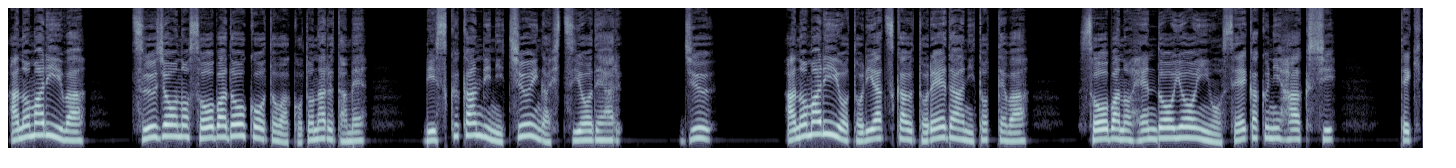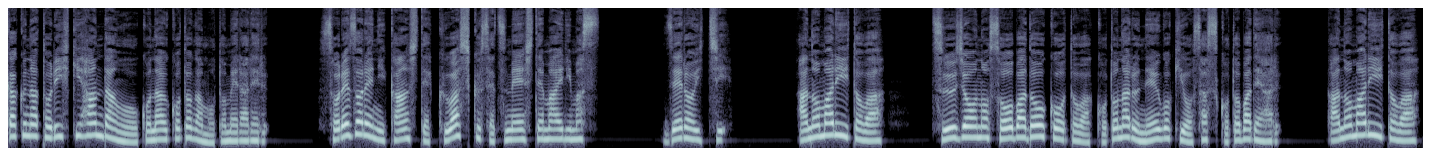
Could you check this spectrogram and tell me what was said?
アノマリーは、通常の相場動向とは異なるため、リスク管理に注意が必要である。10アノマリーを取り扱うトレーダーにとっては、相場の変動要因を正確に把握し、的確な取引判断を行うことが求められる。それぞれに関して詳しく説明してまいります。01アノマリーとは、通常の相場動向とは異なる値動きを指す言葉である。アノマリーとは、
